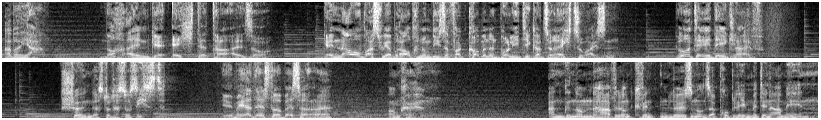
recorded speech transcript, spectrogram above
aber ja. Noch ein Geächteter also. Genau, was wir brauchen, um diese verkommenen Politiker zurechtzuweisen. Gute Idee, Clive. Schön, dass du das so siehst. Je mehr, desto besser, hä? Onkel. Angenommen, Havel und Quinten lösen unser Problem mit den Armeen.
